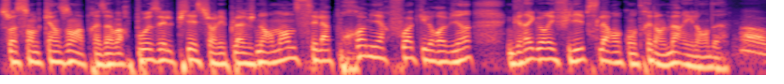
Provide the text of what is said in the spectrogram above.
75 ans après avoir posé le pied sur les plages normandes, c'est la première fois qu'il revient. Gregory Phillips l'a rencontré dans le Maryland. Oh,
